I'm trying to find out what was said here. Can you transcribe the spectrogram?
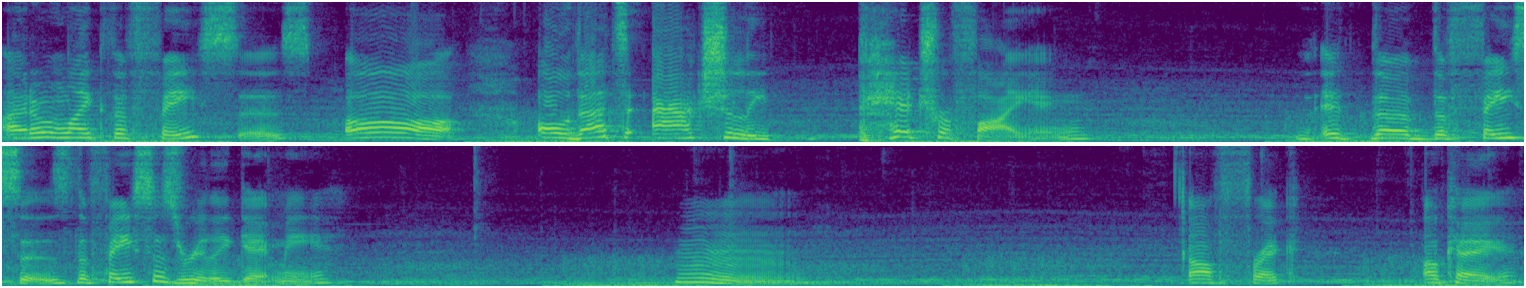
I don't like the faces. Oh, oh, that's actually petrifying. It, the, the faces, the faces really get me. Hmm. Oh, frick. Okay.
